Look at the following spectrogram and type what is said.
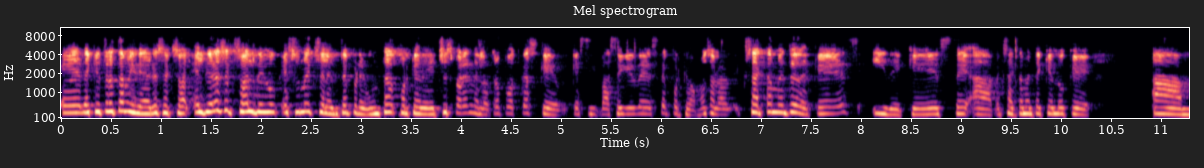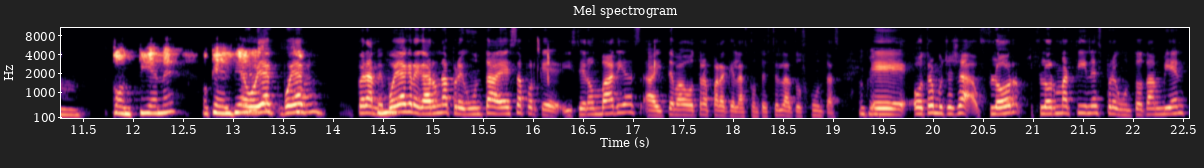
Eh, ¿De qué trata mi diario sexual? El diario sexual, digo, es una excelente pregunta porque de hecho esperen el otro podcast que, que sí va a seguir de este porque vamos a hablar exactamente de qué es y de qué este, ah, exactamente qué es lo que contiene. Ok, el diario voy a, voy a Espérame, voy a agregar una pregunta a esa porque hicieron varias. Ahí te va otra para que las contestes las dos juntas. Eh, otra muchacha, Flor, Flor Martínez, preguntó también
